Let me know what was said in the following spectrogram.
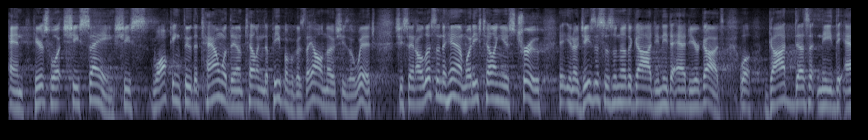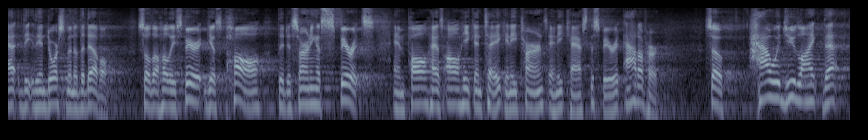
and here's what she's saying. She's walking through the town with them, telling the people, because they all know she's a witch. She's saying, Oh, listen to him. What he's telling you is true. You know, Jesus is another God. You need to add to your gods. Well, God doesn't need the, the, the endorsement of the devil. So the Holy Spirit gives Paul the discerning of spirits. And Paul has all he can take, and he turns and he casts the spirit out of her. So, how would you like that?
